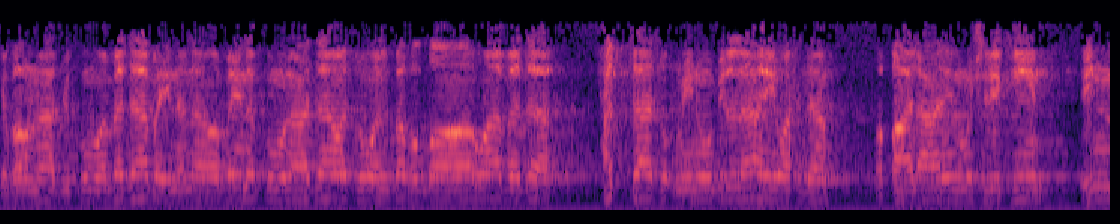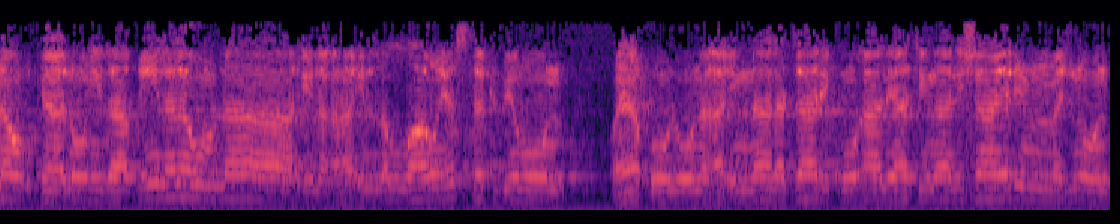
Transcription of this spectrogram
كفرنا بكم وبدا بيننا وبينكم العداوة والبغضاء أبدا حتى تؤمنوا بالله وحده. وقال عن المشركين إنهم كانوا إذا قيل لهم لا إله إلا الله يستكبرون. ويقولون أئنا لتاركوا آلهتنا لشاعر مجنون.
